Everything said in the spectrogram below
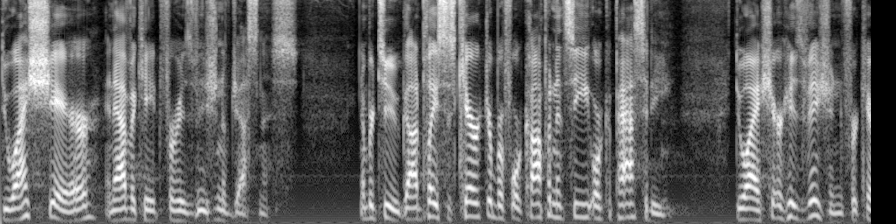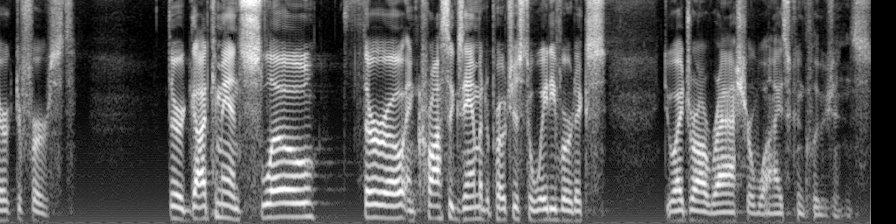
Do I share and advocate for his vision of justice? Number two, God places character before competency or capacity. Do I share his vision for character first? Third, God commands slow, thorough, and cross examined approaches to weighty verdicts. Do I draw rash or wise conclusions?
